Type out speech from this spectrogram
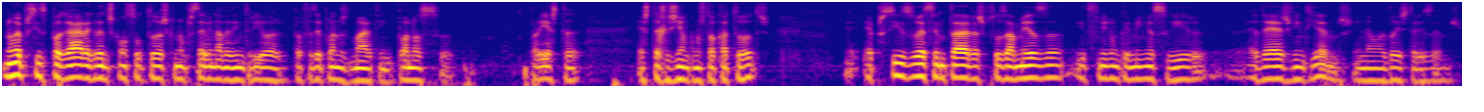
não é preciso pagar a grandes consultores que não percebem nada de interior para fazer planos de marketing para, nosso, para esta, esta região que nos toca a todos. É preciso é sentar as pessoas à mesa e definir um caminho a seguir a 10, 20 anos e não a 2, 3 anos.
